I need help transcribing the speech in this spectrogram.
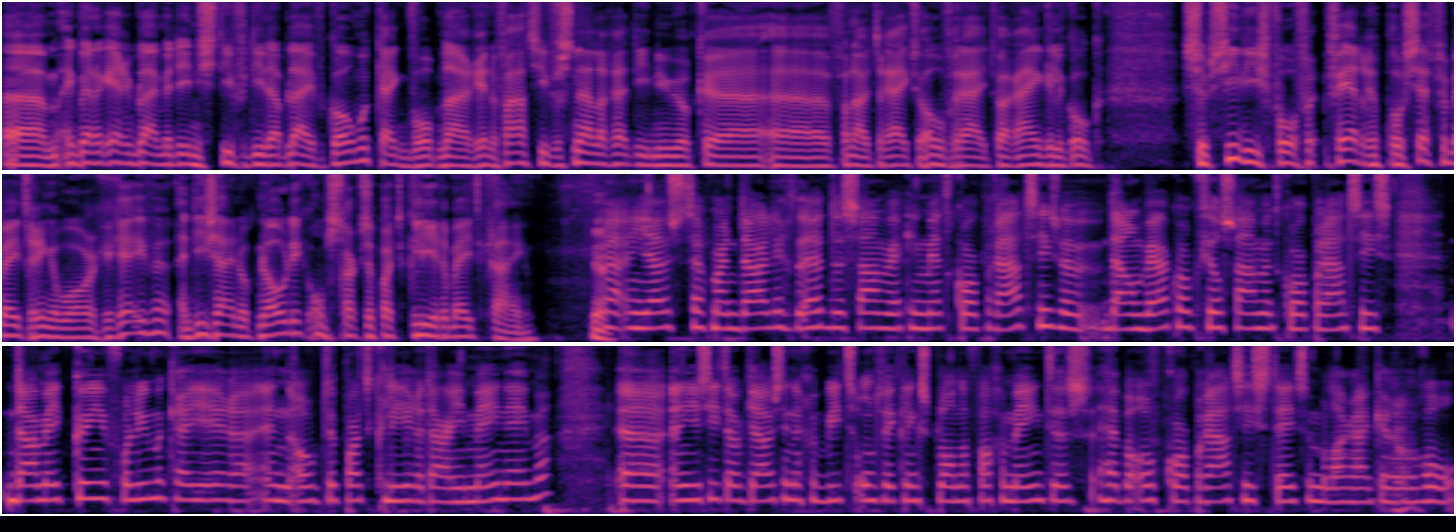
Um, ik ben ook erg blij met de initiatieven die daar blijven komen. Kijk bijvoorbeeld naar renovatieversnelleren, die nu ook vanuit de Rijksoverheid, waar eigenlijk ook subsidies voor verdere procesverbeteringen worden gegeven. En die zijn ook nodig om straks de particulieren mee te krijgen. Ja. ja. en juist zeg maar, daar ligt hè, de samenwerking met corporaties. We, daarom werken we ook veel samen met corporaties. Daarmee kun je volume creëren en ook de particulieren daarin meenemen. Uh, en je ziet ook juist in de gebiedsontwikkelingsplannen van gemeentes hebben ook corporaties steeds een belangrijkere ja. rol.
